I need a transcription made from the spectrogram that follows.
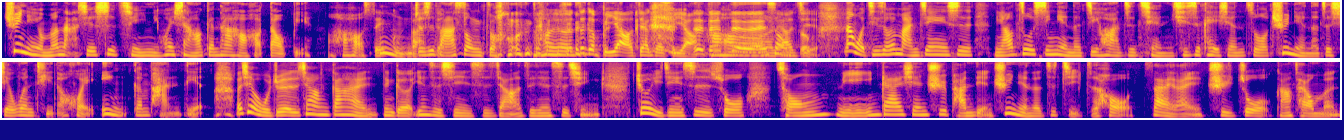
去年有没有哪些事情你会想要跟他好好道别，好好 say goodbye，嗯、就是把他送走。这个不要，这个不要，对对对对。送走。那我其实会蛮建议是，你要做新年的计划之前，你其实可以先做去年的这些问题的回应跟盘点。而且我觉得像刚才那个燕子心理师讲的这件事情，就已经是说从。你应该先去盘点去年的自己，之后再来去做刚才我们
